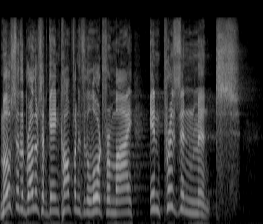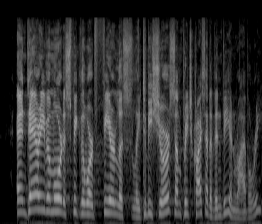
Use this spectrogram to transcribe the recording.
Most of the brothers have gained confidence in the Lord from my imprisonment and dare even more to speak the word fearlessly. To be sure, some preach Christ out of envy and rivalry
